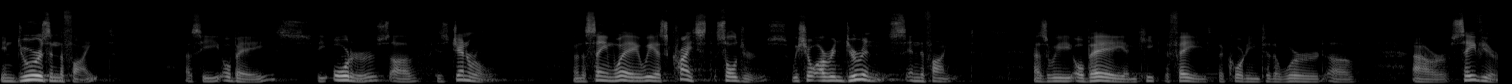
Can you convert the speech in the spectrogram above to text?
endures in the fight as he obeys the orders of his general. In the same way, we as Christ soldiers, we show our endurance in the fight as we obey and keep the faith according to the word of our Savior.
